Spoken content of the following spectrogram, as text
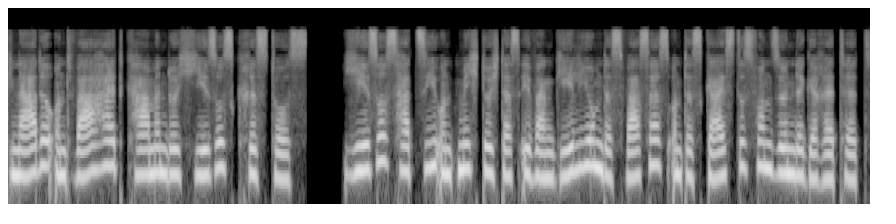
Gnade und Wahrheit kamen durch Jesus Christus. Jesus hat sie und mich durch das Evangelium des Wassers und des Geistes von Sünde gerettet.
